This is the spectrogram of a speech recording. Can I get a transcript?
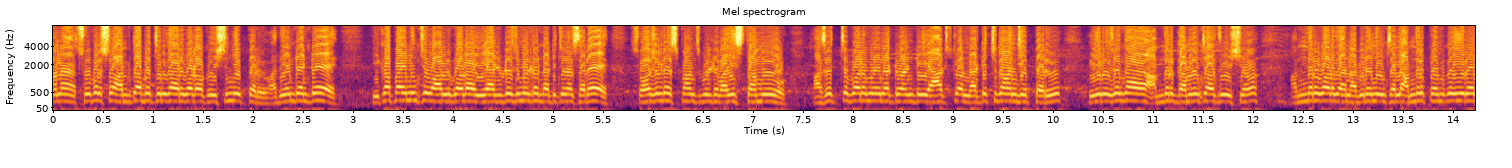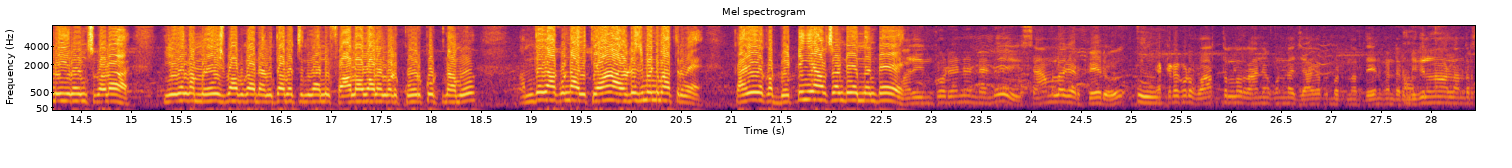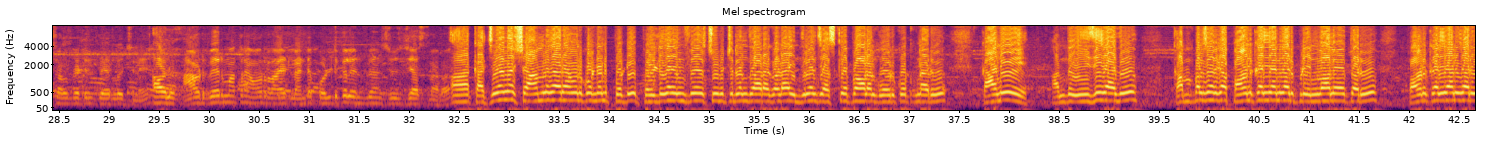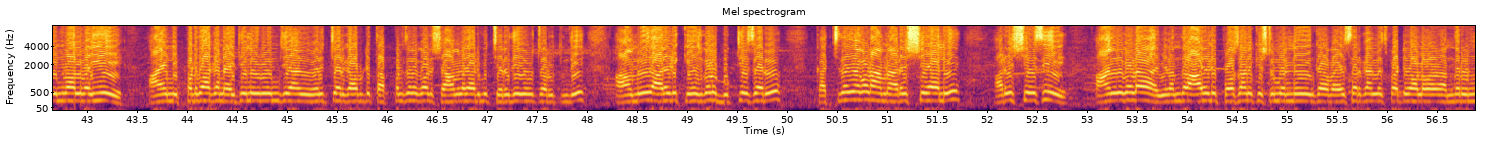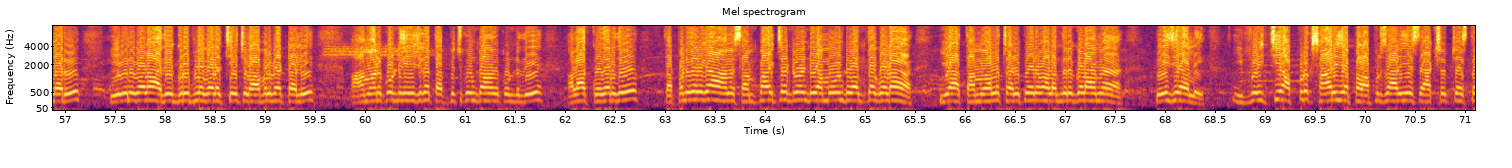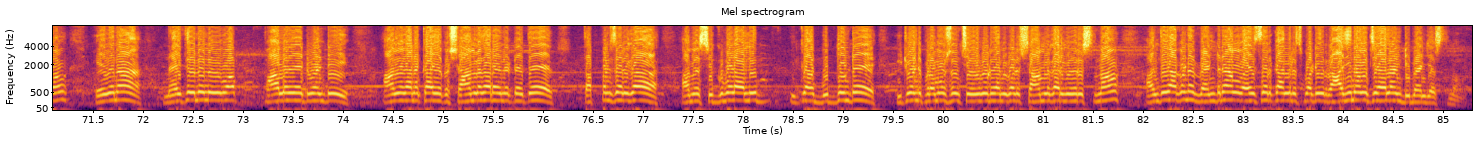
మన సూపర్ స్టార్ అమితాబ్ బచ్చన్ గారు కూడా ఒక విషయం చెప్పారు. అదేంటంటే ఇకపై నుంచి వాళ్ళు కూడా ఏ అడ్వర్టైజ్మెంట్లో నటించినా సరే సోషల్ రెస్పాన్సిబిలిటీ వహిస్తాము. అసత్యపరమైనటువంటి యాడ్స్లో నటించడం అని చెప్పారు. ఈ నిజంగా అందరూ గమనించాల్సిన విషయం. అందరూ కూడా దాన్ని అభినందించాలి. అందరూ ప్రముఖ హీరోలు హీరోయిన్స్ కూడా ఈ విధంగా మహేష్ బాబు గారిని అమితాబ్ బచ్చన్ గారిని ఫాలో అవ్వాలని కూడా కోరుకుంటున్నాము. అంతేకాకుండా అది కేవలం అడ్వర్టైజ్మెంట్ మాత్రమే. కానీ ఒక బెట్టింగ్ యాప్స్ అంటే ఏంటంటే మరి ఇంకోటి ఏంటంటే అండి శ్యామల గారి పేరు ఎక్కడ కూడా వార్తల్లో రానివ్వకుండా జాగ్రత్త పడుతున్నారు. దేనికంటారు? మిగిలిన వాళ్ళందరూ సెలబ్రిటీల పేర్లు వచ్చినాయి. ఆవిడ పేరు మాత్రం ఎవరు రాయట్లేదు అంటే పొలిటికల్ ఇన్ఫ్లుయెన్స్ యూజ్ చేస్తున్నారా? ఖచ్చితంగా శ్యామల గారు ఏమనుకుంటారు? పొలి పొలిటికల్ ఇన్ఫ్లుయెన్స్ చూపించడం ద్వారా కూడా ఇందులో ఎస్కేప్ అవ్వాలని కోరుకుంటున్నారు. కానీ అంత ఈజీ కాదు. కంపల్సరీగా పవన్ కళ్యాణ్ గారు ఇప్పుడు ఇన్వాల్వ్ అవుతారు. పవన్ కళ్యాణ్ గారు ఇన్వాల్వ్ అయ్యి ఆయన ఇప్పటిదాకా నైతీల గురించి ఆయన వివరించారు కాబట్టి తప్పనిసరిగా కూడా శ్యామల గారి మీద చర్య తీయడం జరుగుతుంది. ఆమె మీద ఆల్రెడీ కేసు కూడా బుక్ చేశారు. ఖచ్చితంగా కూడా ఆమెను అరెస్ట్ చేయాలి. అరెస్ట్ చేసి ఆమెను కూడా వీళ్ళందరూ ఆల్రెడీ పోసాని కృష్ణమల్లి ఇంకా వైఎస్ఆర్ కాంగ్రెస్ పార్టీ వాళ్ళు అందరూ ఉన్నారు. ఈమెను కూడా అదే గ్రూప్లో కూడా చేర్చి లోపల పెట్టాలి. ఆమె అనుకుంటుంది ఈజీగా తప్పించుకుంటాం అనుకుంటుంది. అలా కుదరదు. తప్పనిసరిగా ఆమె సంపాదించినటువంటి అమౌంట్ అంతా కూడా ఇక తమ వల్ల చనిపోయిన వాళ్ళందరికీ కూడా ఆమె పే చేయాలి. ఇవి ఇచ్చి అప్పుడు సారీ చెప్పాలి. అప్పుడు సారీ చేసి యాక్సెప్ట్ చేస్తాం. ఏదైనా నైతికలు ఫాలో అయ్యేటువంటి ఆమె కనుక ఈ యొక్క శ్యామల గారు అయినట్టయితే తప్పనిసరిగా ఆమె సిగ్గుపడాలి. ఇంకా బుద్ధి ఉంటే ఇటువంటి ప్రమోషన్ చేయకూడదు అని కూడా శ్యామల గారికి వివరిస్తున్నాం. అంతేకాకుండా వెంటనే వైఎస్ఆర్ కాంగ్రెస్ పార్టీ రాజీనామా చేయాలని డిమాండ్ చేస్తున్నాం.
